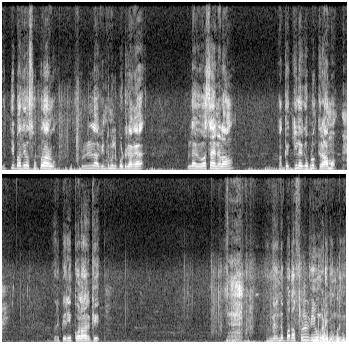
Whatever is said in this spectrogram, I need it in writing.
சுற்றி பார்த்தீங்கன்னா சூப்பராக இருக்கும். ஃபுல்லாக விண்டு மில் போட்டிருக்காங்க. ஃபுல்லாக விவசாய நிலம். பக்கம் கீழே இருக்கப்பளும் கிராமம். ஒரு பெரிய குளம் இருக்குது இங்கேருந்து பார்த்தா ஃபுல் வியூவும் கிடைக்கும் உங்களுக்கு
